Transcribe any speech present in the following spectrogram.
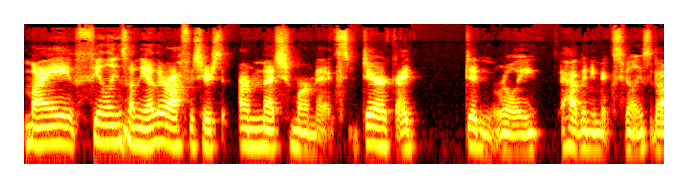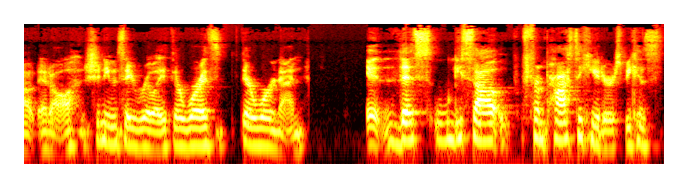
my feelings on the other officers are much more mixed. Derek, I didn't really have any mixed feelings about at all. shouldn't even say really. There was there were none. It, this we saw from prosecutors because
